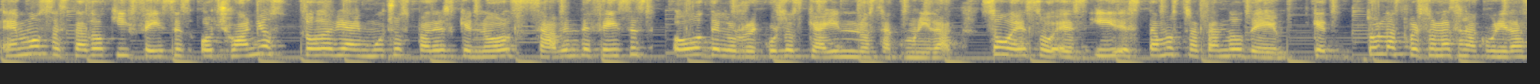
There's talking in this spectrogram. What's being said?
hemos estado aquí Faces ocho años, todavía hay muchos padres que no saben de Faces o de los recursos que hay en nuestra comunidad. So eso es y estamos tratando de que todas las personas en la comunidad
